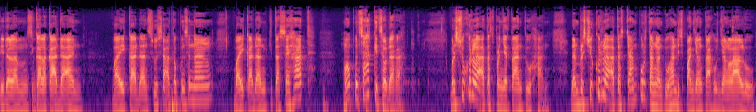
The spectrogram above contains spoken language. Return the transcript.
di dalam segala keadaan, baik keadaan susah ataupun senang, baik keadaan kita sehat maupun sakit, saudara. Bersyukurlah atas penyertaan Tuhan dan bersyukurlah atas campur tangan Tuhan di sepanjang tahun yang lalu.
